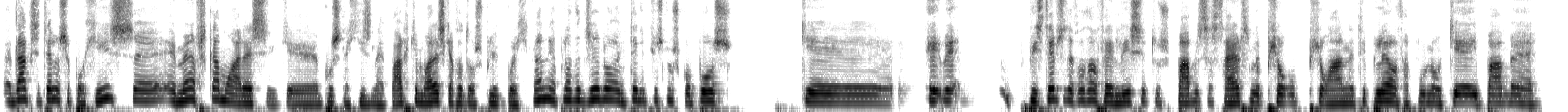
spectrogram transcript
εντάξει, τέλος εποχής, ε, εμένα φυσικά μου αρέσει και που συνεχίζει να υπάρχει και μου αρέσει και αυτό το split που έχει κάνει, απλά δεν ξέρω εν τέλει ποιος είναι ο σκοπός και ε, ε, Πιστεύεις ότι αυτό θα ωφελήσει τους publishers, θα έρθουν πιο, πιο άνετοι πλέον, θα πούνε ok πάμε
